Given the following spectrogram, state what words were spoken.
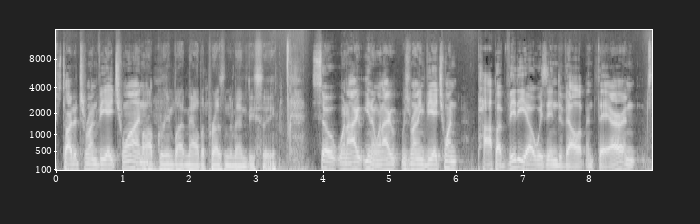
started to run VH1. Bob Greenblatt, now the president of NBC. So when I, you know, when I was running VH1, pop-up video was in development there, and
